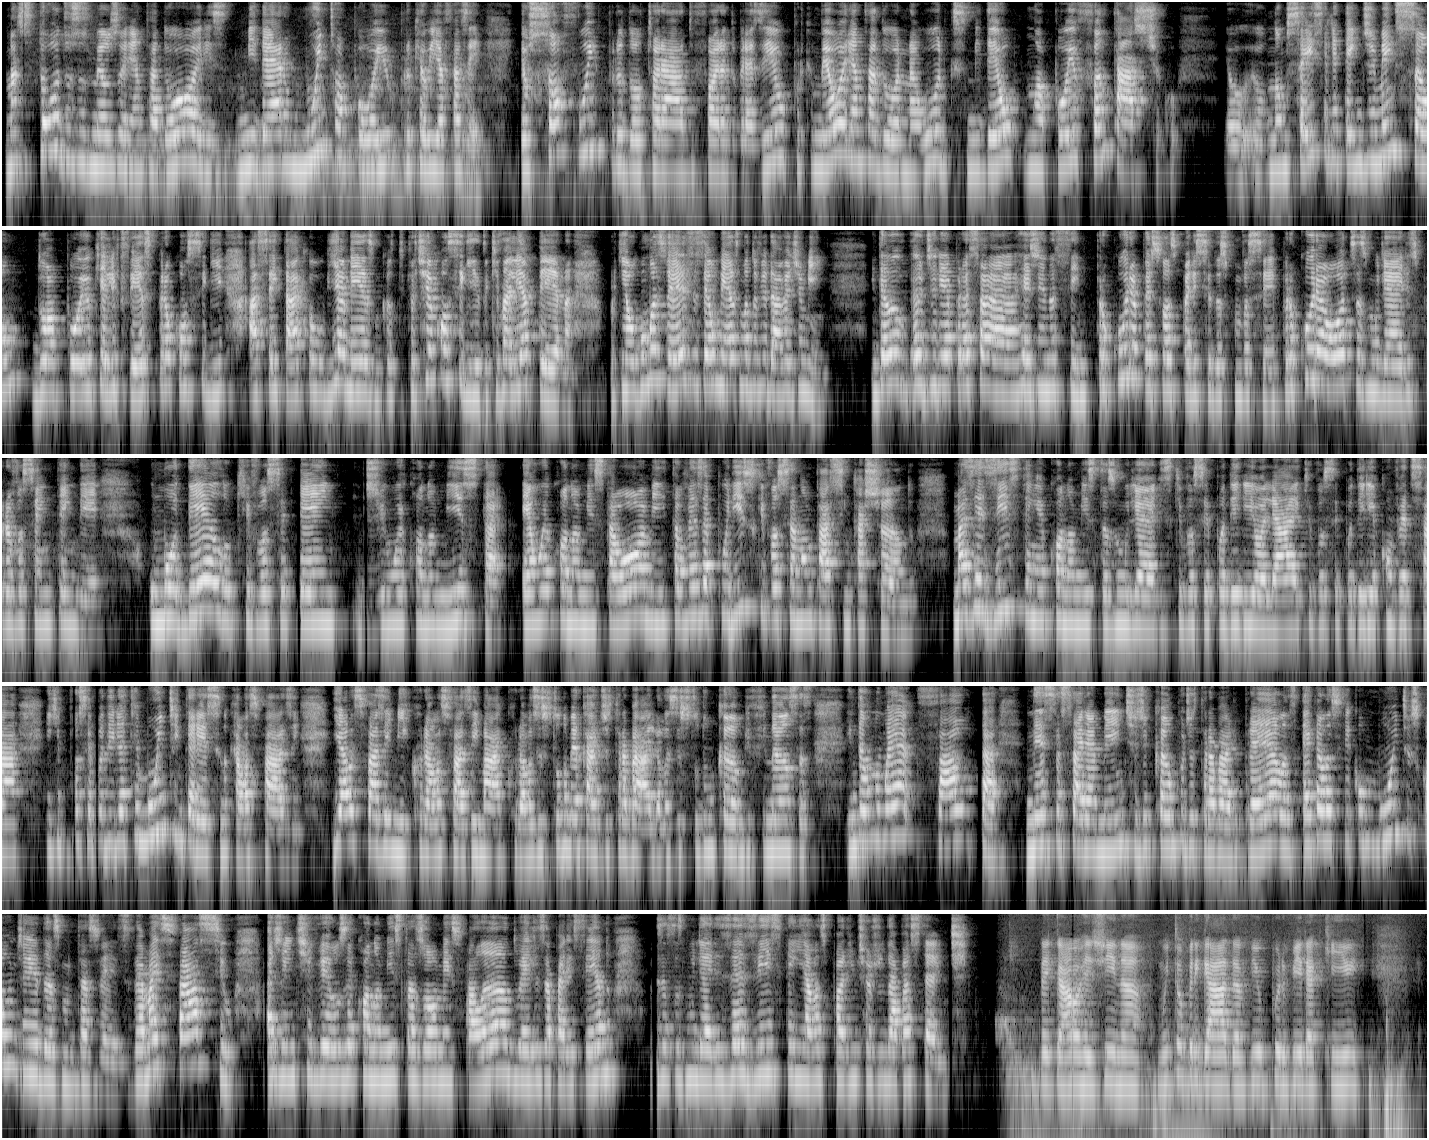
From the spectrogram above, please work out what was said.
Mas todos os meus orientadores me deram muito apoio para o que eu ia fazer. Eu só fui para o doutorado fora do Brasil porque o meu orientador na URGS me deu um apoio fantástico. Eu, eu, não sei se ele tem dimensão do apoio que ele fez para eu conseguir aceitar que eu ia mesmo, que eu, que eu, tinha conseguido, que valia a pena, porque algumas vezes eu mesma duvidava de mim. Então, eu, eu diria para essa Regina assim: procura pessoas parecidas com você, procura outras mulheres para você entender o modelo que você tem de um economista é um economista homem, e talvez é por isso que você não está se encaixando. Mas existem economistas mulheres que você poderia olhar e que você poderia conversar e que você poderia ter muito interesse no que elas fazem. E elas fazem micro, elas fazem macro, elas estudam mercado de trabalho, elas estudam câmbio, finanças. Então não é falta necessariamente de campo de trabalho para elas, é que elas ficam muito escondidas muitas vezes. É mais fácil a gente ver os economistas homens falando, eles aparecendo, essas mulheres existem e elas podem te ajudar bastante. Legal, Regina. Muito obrigada, viu, por vir aqui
